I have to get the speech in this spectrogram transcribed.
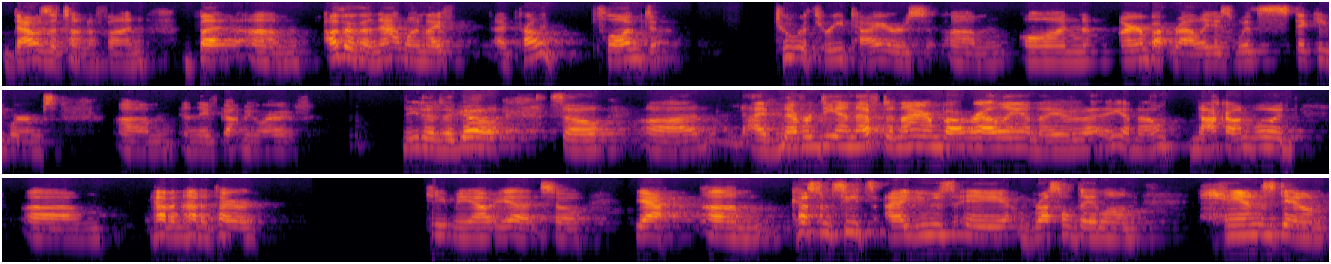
that was a ton of fun. But um, other than that one, I've, I probably plugged two or three tires um, on Iron Butt rallies with sticky worms. Um, and they've got me where I've needed to go. So uh, I've never DNF'd an iron butt rally and uh, you know, knock on wood, um, haven't had a tire keep me out yet. So yeah, um, custom seats, I use a Russell Daylong hands down.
